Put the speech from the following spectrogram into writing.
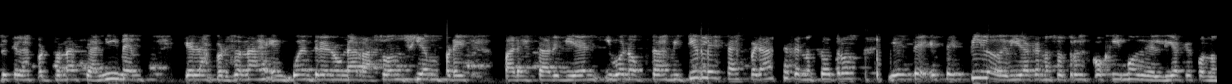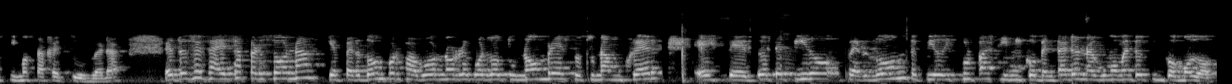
es que las personas se animen, que las personas encuentren una razón siempre para estar bien y bueno, transmitirle esta esperanza que nosotros y este, este estilo de vida que nosotros escogimos desde el día que conocimos a Jesús, ¿verdad? Entonces a esa persona, que perdón, por favor, no recuerdo tu nombre, sos una mujer, este, yo te pido perdón, te pido disculpas si mi comentario en algún momento te incomodó.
